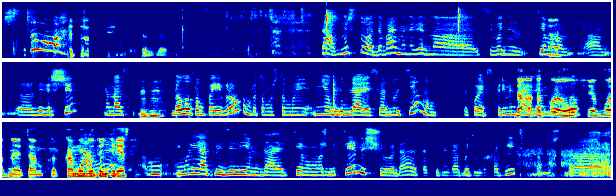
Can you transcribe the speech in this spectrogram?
Что? это, да. Так, ну что, давай мы, наверное, сегодня тему а, э, завершим. У нас Мгм. галопом по Европам, потому что мы не углублялись в одну тему. Такое Да, экспериментальное. у такое общее вводное там, кому Да, будет мы- интересно. Мы определим, да, тему, может быть, следующую, да, так иногда будем выходить, потому что,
